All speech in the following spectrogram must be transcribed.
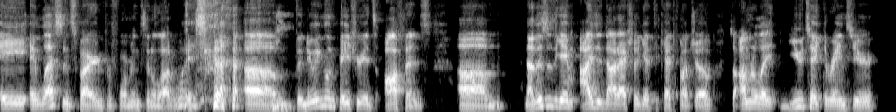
a a less inspiring performance in a lot of ways. um, the New England Patriots offense. Um, now, this is a game I did not actually get to catch much of, so I'm going to let you take the reins here.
